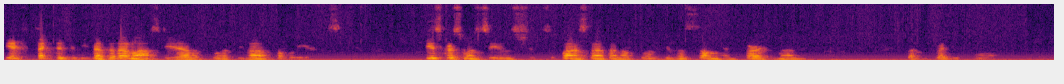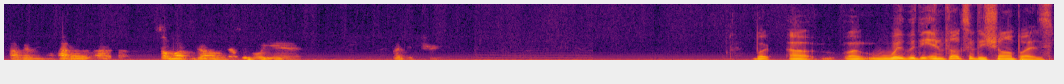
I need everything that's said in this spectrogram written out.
we expect it to be better than last year and of course the last couple of years. These Christmas sales should surpass that and of course give us some encouragement 2024 having had a, a somewhat dull year 23. But uh, with, with the influx of the shoppers,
